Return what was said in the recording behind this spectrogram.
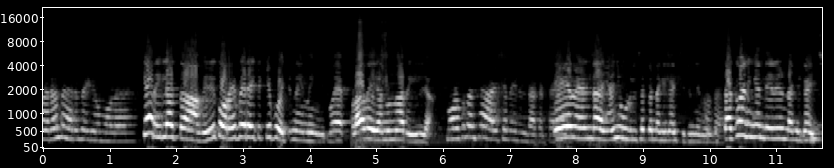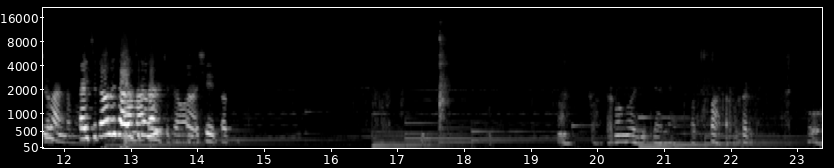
വരാൻ നേരം വൈകുമോ മോളെ? എനിക്കറിയില്ലാത്ത അവർ കൊറേ പേരായിട്ടൊക്കെ പോയിട്ടുണ്ടായിരുന്നു. ഇനിയിപ്പോ എപ്പോഴാ വരാന്നൊന്നും അറിയില്ല. മോൾക്ക് ഞാൻ ചായക്ക് എന്തെങ്കിലും ഉണ്ടാക്കട്ടെ? ഏ വേണ്ട. ഞാൻ ന്യൂഡിൽസ് ഒക്കെ ഉണ്ടാക്കി കഴിച്ചിട്ടുണ്ടായിരുന്നു. ഇത്താക്ക് വേണമെങ്കിൽ എന്തെങ്കിലും ഉണ്ടാക്കി കഴിച്ചു? വേണ്ട മോളെ. കഴിച്ചിട്ടാ വന്ന് ചായച്ചിട്ടാ വന്ന്? കഴിച്ചിട്ടാ ആ ശരി താത്ത. പാത്രങ്ങളൊന്നും കഴിയിട്ടില്ലല്ലേ കുറച്ച് പാത്രങ്ങളൊക്കെ ഉണ്ട് ഓ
